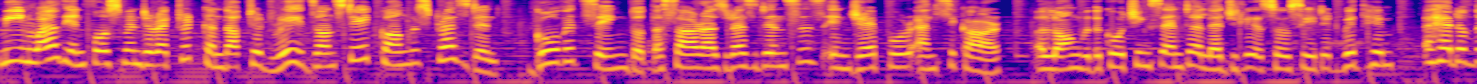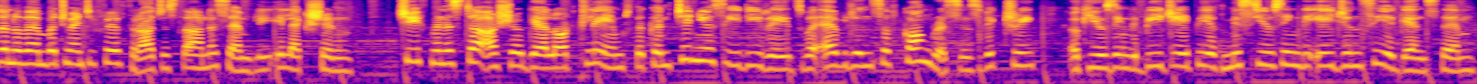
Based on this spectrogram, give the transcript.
Meanwhile, the Enforcement Directorate conducted raids on State Congress President Govind Singh Dotasra's residences in Jaipur and Sikar, along with the coaching centre allegedly associated with him ahead of the November 25th Rajasthan Assembly election. Chief Minister Ashok Gehlot claimed the continuous ED raids were evidence of Congress's victory, accusing the BJP of misusing the agency against them.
